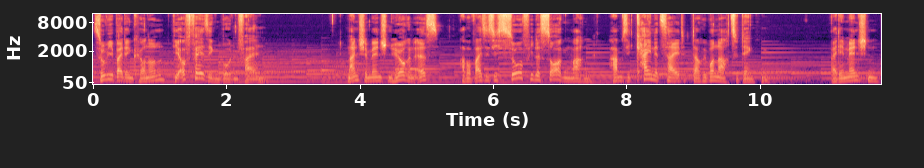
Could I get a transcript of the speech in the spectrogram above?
so wie bei den Körnern, die auf felsigen Boden fallen. Manche Menschen hören es, aber weil sie sich so viele Sorgen machen, haben sie keine Zeit darüber nachzudenken. Bei den Menschen,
